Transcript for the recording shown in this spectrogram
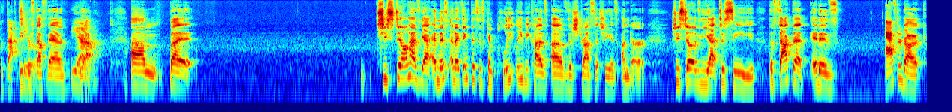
with that deeper too. stuff there. Yeah. Um, but she still has yet, and this, and I think this is completely because of the stress that she is under. She still has yet to see the fact that it is after dark.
